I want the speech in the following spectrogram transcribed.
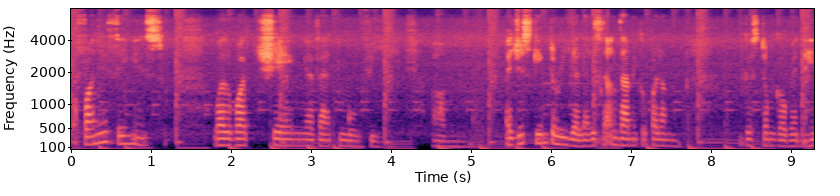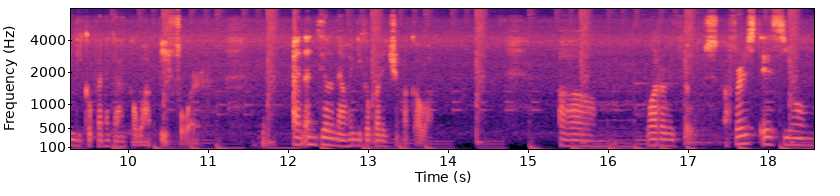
a funny thing is while watching that movie um I just came to realize na ang dami ko palang gustong gawin na hindi ko pa nagagawa before. And until now hindi ko pa rin siya magawa. Um what are those? First is yung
